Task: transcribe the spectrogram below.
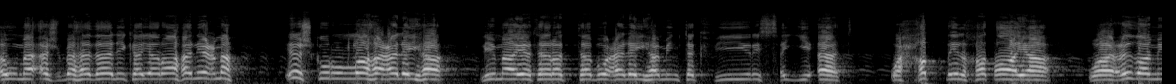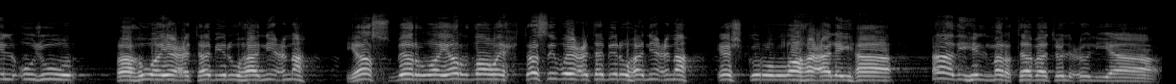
أو ما أشبه ذلك يراها نعمة. يشكر الله عليها لما يترتب عليها من تكفير السيئات وحط الخطايا وعظم الأجور فهو يعتبرها نعمة يصبر ويرضى ويحتسب ويعتبرها نعمة يشكر الله عليها. هذه المرتبة العليا.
